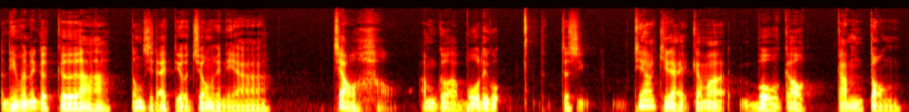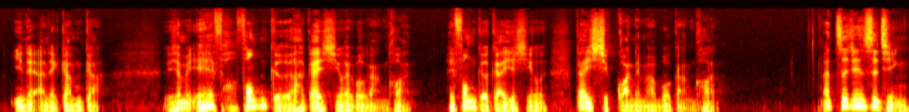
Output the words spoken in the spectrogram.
你们那个歌啊。东西来得奖的尔叫好，啊，毋过也无那个，就是听起来感觉无够感动，因为安尼感觉，为什么？诶，风格啊，甲伊想诶无共款，迄风格甲伊想，甲伊习惯的嘛无共款。那这件事情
